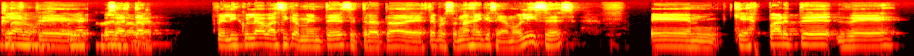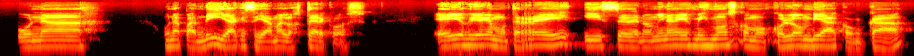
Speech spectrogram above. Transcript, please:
Claro, Este, o sea, esta película básicamente se trata de este personaje que se llama Ulises, em, que es parte de una, una pandilla que se llama Los Tercos. Ellos viven en Monterrey y se denominan ellos mismos como Colombia con K.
